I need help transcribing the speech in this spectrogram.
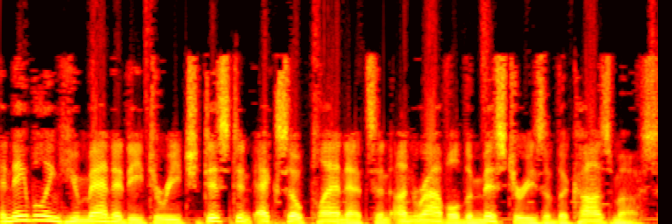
enabling humanity to reach distant exoplanets and unravel the mysteries of the cosmos.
